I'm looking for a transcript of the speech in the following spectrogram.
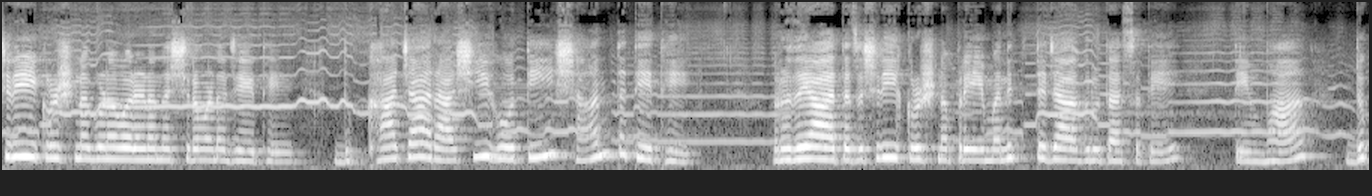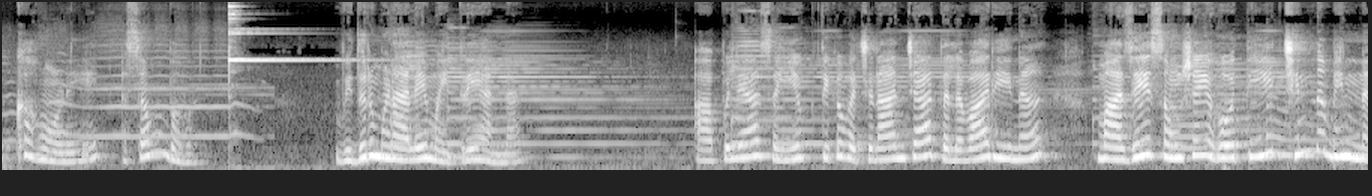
श्रीकृष्ण गुणवर्णन श्रवण जेथे दुःखाच्या राशी होती शांत तेथे हृदयातच श्रीकृष्ण प्रेम नित्य जागृत असते तेव्हा दुःख होणे असंभव. विदुर म्हणाले मैत्रेयांना आपल्या संयुक्तिक वचनांच्या तलवारीनं माझे संशय होती छिन्न भिन्न.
